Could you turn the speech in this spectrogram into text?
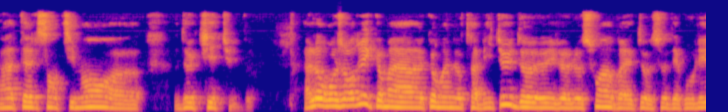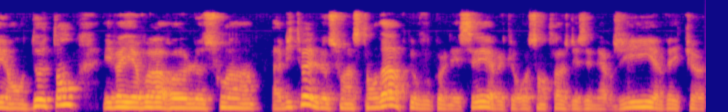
un tel sentiment de quiétude. Alors aujourd'hui, comme à, notre habitude, euh, le soin va être, se dérouler en deux temps. Il va y avoir euh, le soin habituel, le soin standard que vous connaissez, avec le recentrage des énergies, avec euh,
